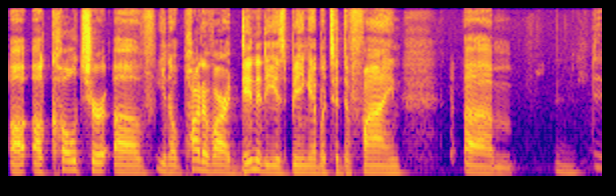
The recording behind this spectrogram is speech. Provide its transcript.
a, a culture of you know part of our identity is being able to define. Um, d-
